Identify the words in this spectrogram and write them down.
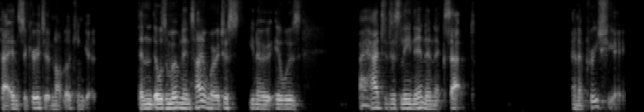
that insecurity of not looking good. Then there was a moment in time where it just you know it was i had to just lean in and accept and appreciate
